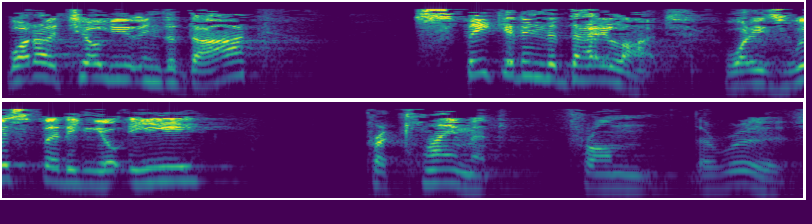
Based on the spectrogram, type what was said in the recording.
What I tell you in the dark, speak it in the daylight. What is whispered in your ear, proclaim it from the roofs.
